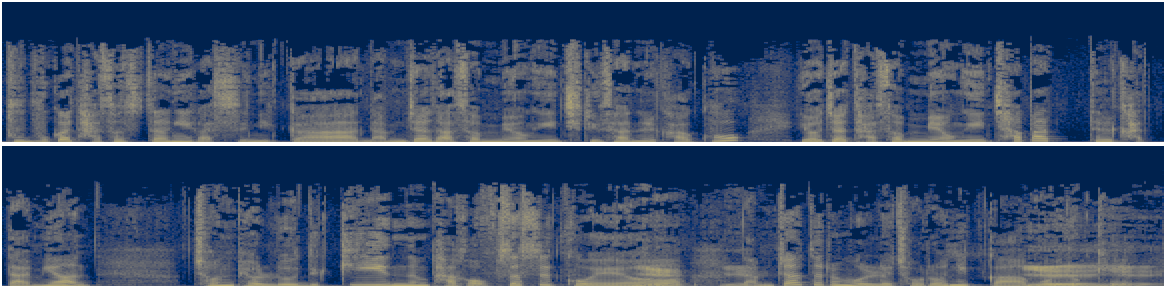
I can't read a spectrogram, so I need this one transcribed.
부부가 다섯 쌍이 갔으니까 남자 다섯 명이 지리산을 가고 여자 다섯 명이 차밭을 갔다면 전 별로 느끼는 바가 없었을 거예요. 예, 예. 남자들은 원래 저러니까 뭐 예, 이렇게. 예.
